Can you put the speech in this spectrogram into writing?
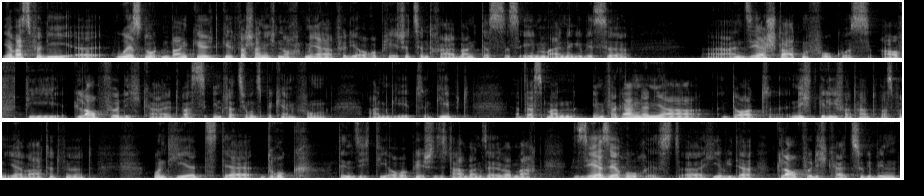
Ja, was für die äh, US-Notenbank gilt, gilt wahrscheinlich noch mehr für die Europäische Zentralbank, dass es eben eine gewisse, äh, einen sehr starken Fokus auf die Glaubwürdigkeit, was Inflationsbekämpfung angeht, gibt. Dass man im vergangenen Jahr dort nicht geliefert hat, was von ihr erwartet wird. Und jetzt der Druck, den sich die Europäische Zentralbank selber macht, sehr, sehr hoch ist, äh, hier wieder Glaubwürdigkeit zu gewinnen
